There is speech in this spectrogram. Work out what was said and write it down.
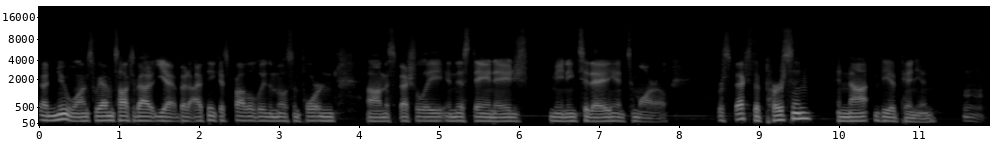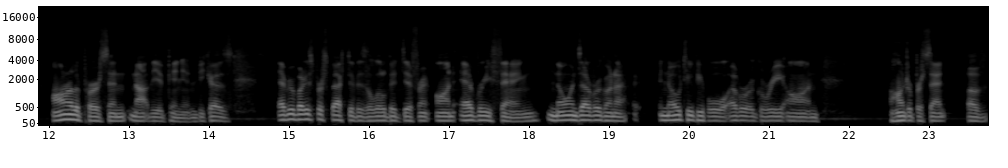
a new one, so we haven't talked about it yet, but I think it's probably the most important, um, especially in this day and age, meaning today and tomorrow. Respect the person and not the opinion. Hmm honor the person, not the opinion, because everybody's perspective is a little bit different on everything. No one's ever going to, no two people will ever agree on 100% of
